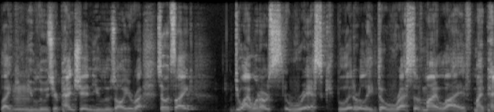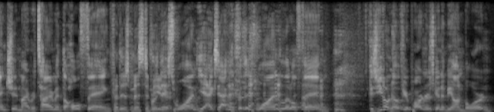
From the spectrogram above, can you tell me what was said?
Like Mm-hmm. you lose your pension, you lose all your right. So it's like, do I want to risk literally the rest of my life, my pension, my retirement, the whole thing for this misdemeanor? for this one? Yeah, exactly. For this one little thing. Because you don't know if your partner's going to be on board.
